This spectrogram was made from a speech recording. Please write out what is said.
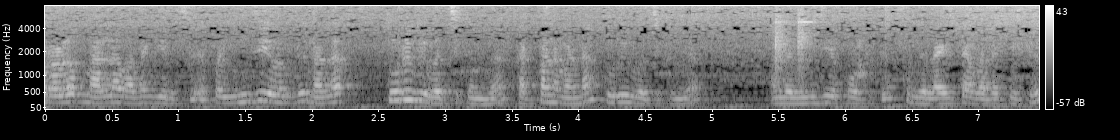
ஓரளவுக்கு நல்லா வதங்கிருச்சு. இப்போ இஞ்சியை வந்து நல்லா துருவி வச்சுக்கோங்க. கட் பண்ண வேண்டாம் துருவி வச்சுக்கோங்க. அந்த இஞ்சியை போட்டுட்டு கொஞ்சம் லைட்டாக வதக்கிட்டு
